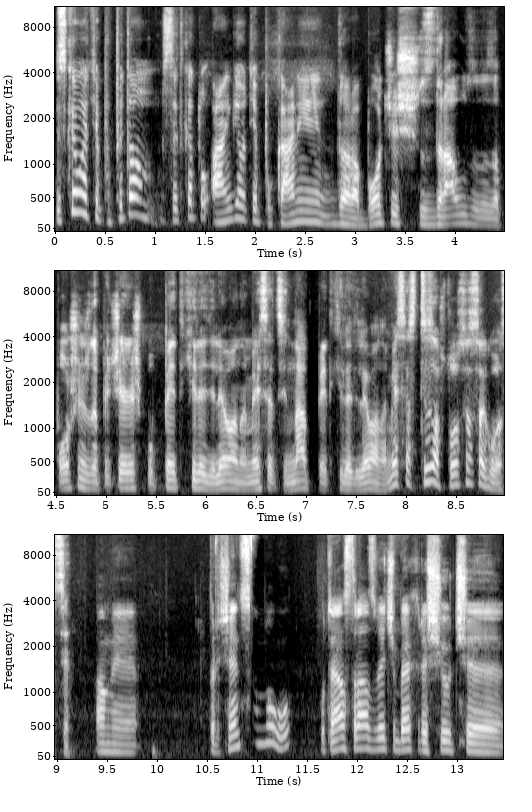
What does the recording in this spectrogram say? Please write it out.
Искам да те попитам, след като Ангел те покани да работиш здраво, за да започнеш да печелиш по 5000 лева на месец и над 5000 лева на месец, ти защо се съгласи? Ами, причините са много. От една страна аз вече бях решил, че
